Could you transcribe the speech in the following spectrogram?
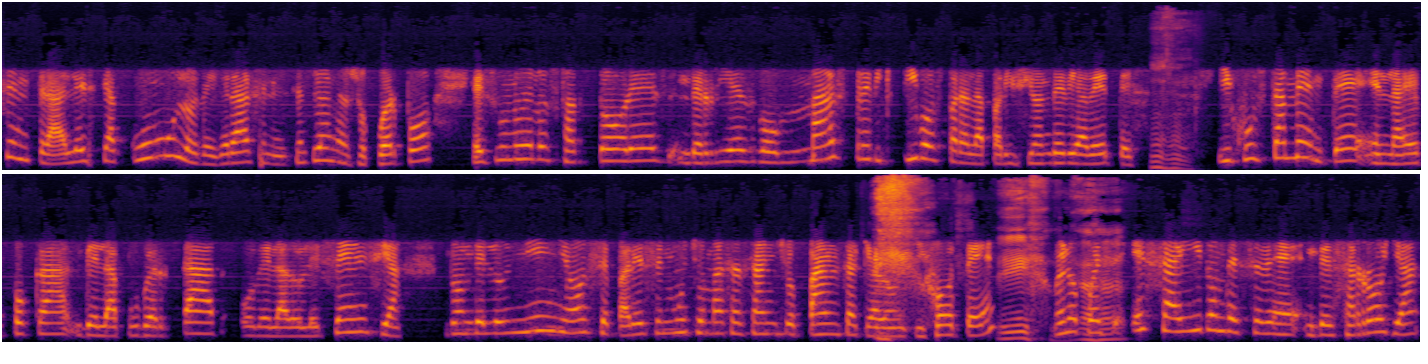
central, este acúmulo de grasa en el centro de nuestro cuerpo, es uno de los factores de riesgo más predictivos para la aparición de diabetes. Y justamente en la época de la pubertad o de la adolescencia, donde los niños se parecen mucho más a Sancho Panza que a Don Quijote, bueno, pues es ahí donde se desarrolla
